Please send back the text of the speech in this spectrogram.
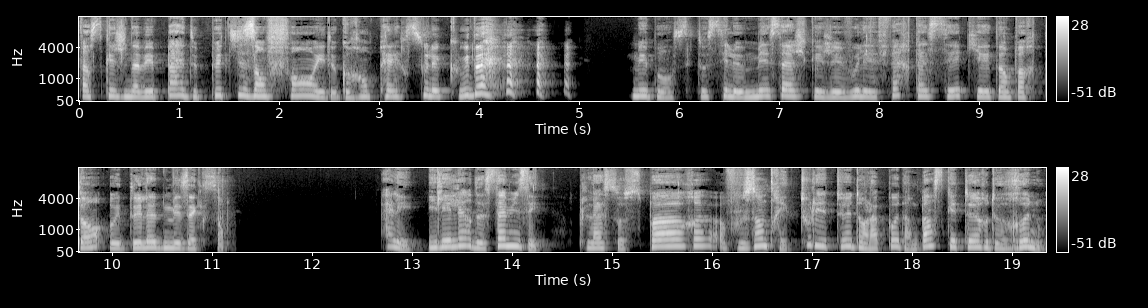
parce que je n'avais pas de petits-enfants et de grands-pères sous le coude. Mais bon, c'est aussi le message que je voulais faire passer qui est important au-delà de mes accents. Allez, il est l'heure de s'amuser. Place au sport, vous entrez tous les deux dans la peau d'un basketteur de renom.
